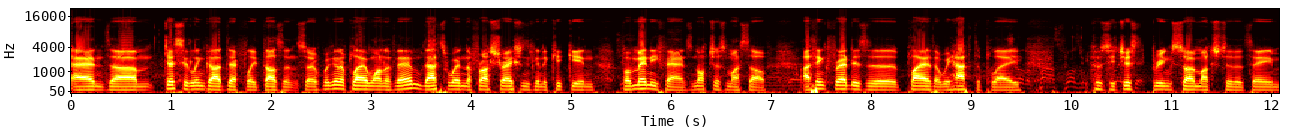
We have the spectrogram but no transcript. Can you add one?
and um, Jesse Lingard definitely doesn't. So if we're going to play one of them, that's when the frustration is going to kick in for many fans, not just myself. I think Fred is a player that we have to play because he just brings so much to the team,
